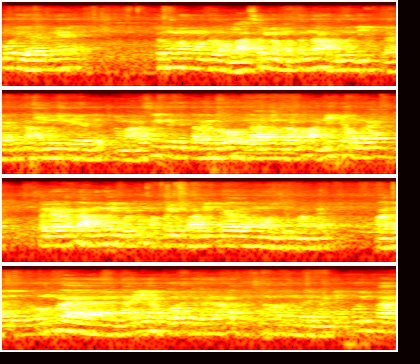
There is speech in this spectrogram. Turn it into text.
போர்டு ஏற்கனவே திருமணம் மன்றம் வாசலில் மட்டும்தான் அனுமதி. வேறு இடத்துல அனுமதி கிடையாது. நம்ம அரசியல் கட்சி தலைவரோ யார் வந்தாலும் அன்னைக்கு அவங்க சில இடத்துல அனுமதி மட்டும் மக்கள் பாதிக்காதவங்க வச்சுருப்பாங்க. அது ரொம்ப நிறைய போர்டு பிரச்சனை வருதுங்கிறதுக்காண்டி குறிப்பாக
